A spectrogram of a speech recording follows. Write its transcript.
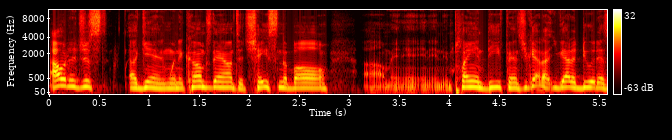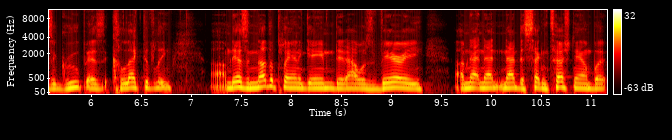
I would have just, again, when it comes down to chasing the ball, um, and, and, and, playing defense. You gotta you gotta do it as a group, as collectively. Um, there's another play in the game that I was very um, not not not the second touchdown, but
